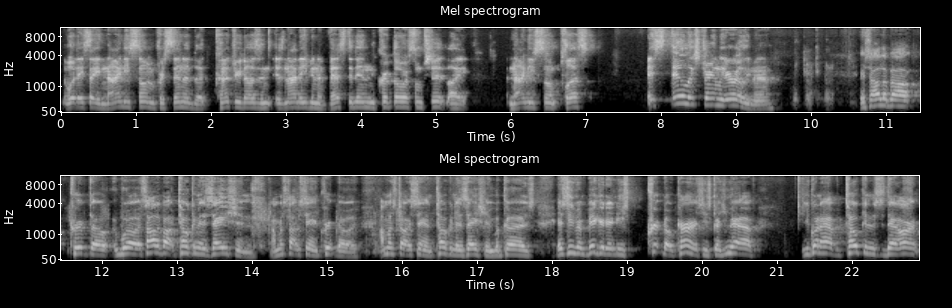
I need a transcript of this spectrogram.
what they say 90 something percent of the country doesn't is not even invested in crypto or some shit like 90 some plus it's still extremely early man it's all about crypto well it's all about tokenization i'm gonna stop saying crypto i'm gonna start saying tokenization because it's even bigger than these cryptocurrencies because you have you're gonna have tokens that aren't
